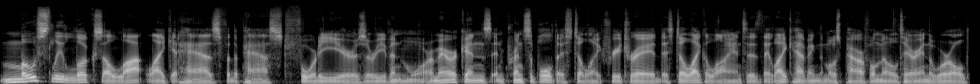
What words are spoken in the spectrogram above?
mostly looks a lot like it has for the past 40 years or even more. Americans, in principle, they still like free trade, they still like alliances, they like having the most powerful military in the world,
